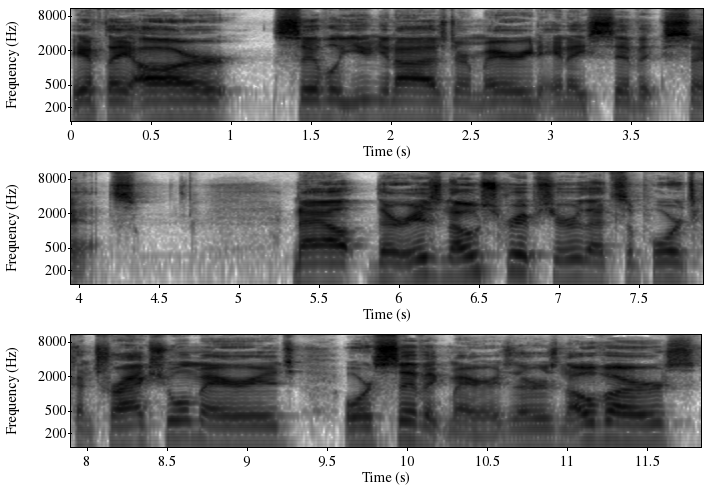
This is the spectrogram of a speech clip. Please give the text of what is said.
if they are civil unionized or married in a civic sense. Now, there is no scripture that supports contractual marriage or civic marriage. There is no verse.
